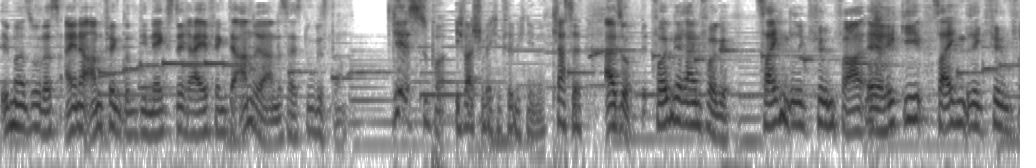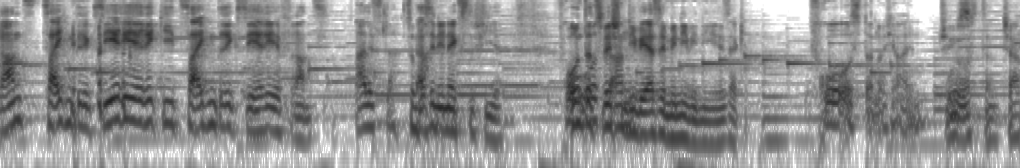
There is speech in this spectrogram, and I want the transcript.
immer so, dass einer anfängt und die nächste Reihe fängt der andere an. Das heißt, du bist dran. Yes, super. Ich weiß schon, welchen Film ich nehme. Klasse. Also, folgende Reihenfolge. Zeichentrickfilm Fra äh, Ricky, Zeichentrickfilm Franz, Zeichentrickserie Ricky, Zeichentrickserie Franz. Alles klar. So Das sind die nächsten vier. Frohe und dazwischen Ostern. diverse Mini-Winnie, ist ja klar. Frohe Ostern euch allen. Frohe Tschüss. Ostern. Ciao.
